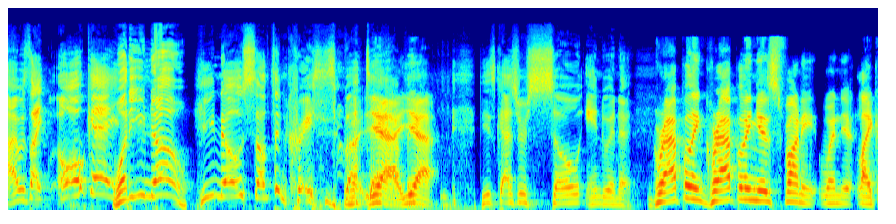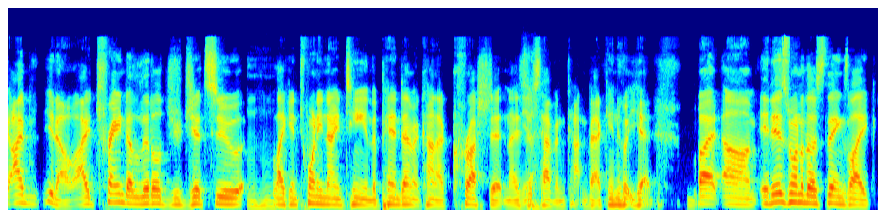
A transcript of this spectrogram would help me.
I was like, oh, okay. What do you know? He knows something crazy is about to Yeah, happen. yeah. These guys are so into it. grappling grappling is funny when you like i'm you know i trained a little jujitsu like in 2019 the pandemic kind of crushed it and i just haven't gotten back into it yet but um it is one of those things like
